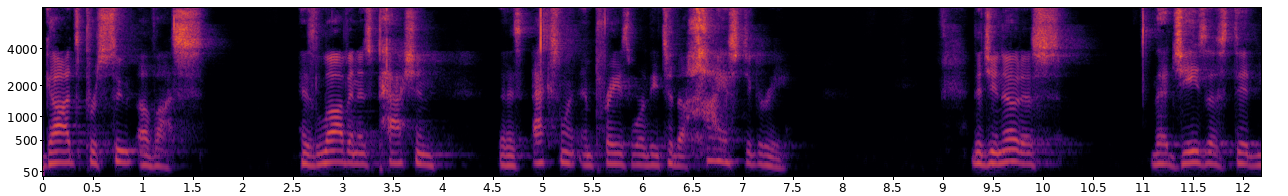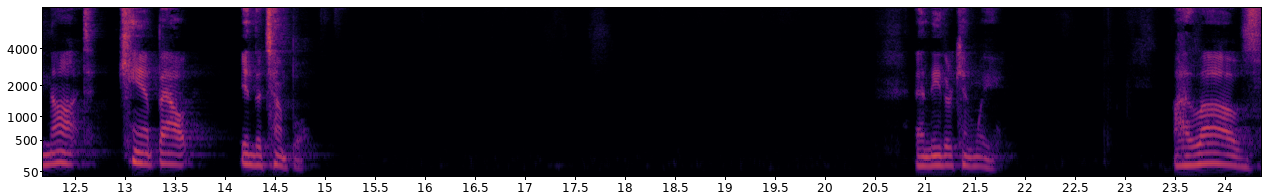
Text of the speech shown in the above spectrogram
God's pursuit of us, his love and his passion that is excellent and praiseworthy to the highest degree. Did you notice that Jesus did not camp out in the temple. And neither can we. I love,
